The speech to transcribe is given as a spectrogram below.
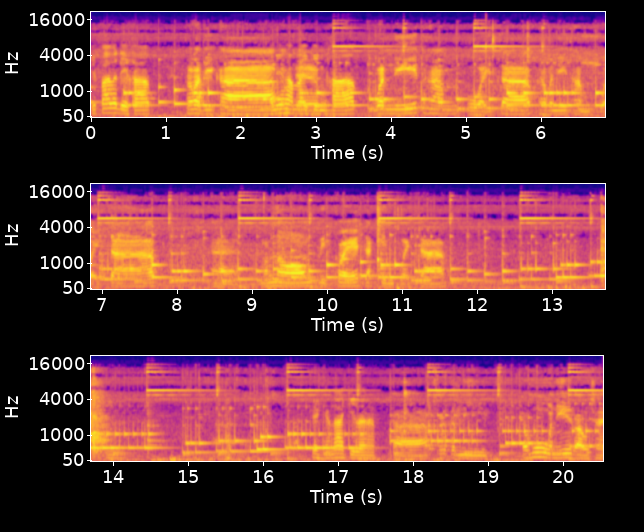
พี่ฟ้าสวัสดีครับ สวัสดีครับวันนี้ทำอะไรกินครับ วันนี้ทำก๋วยจั๊บครับวันนี้ทำก๋วยจั๊บอ่าน้องๆรีเควสอยากกินก๋วยจั๊บเก่งก็น่ากินแล้วครับครับก็จะมีเต้าหู้วันนี้เราใช้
